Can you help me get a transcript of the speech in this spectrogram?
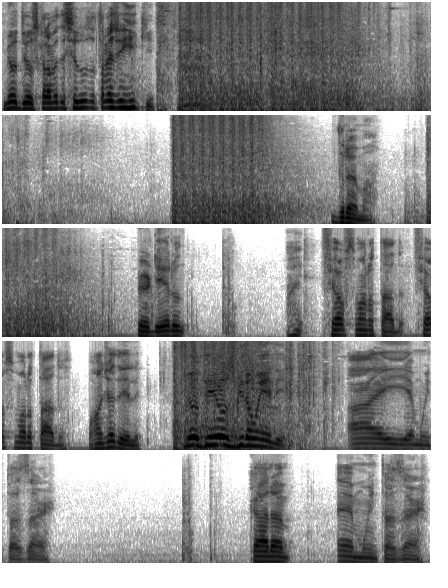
Meu Deus, o cara vai descer atrás do Henrique. Drama. Perderam. Ai, Phelps marotado. Phelps marotado. O round é dele. Meu Deus, viram ele. Ai, é muito azar. Cara, é muito azar.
